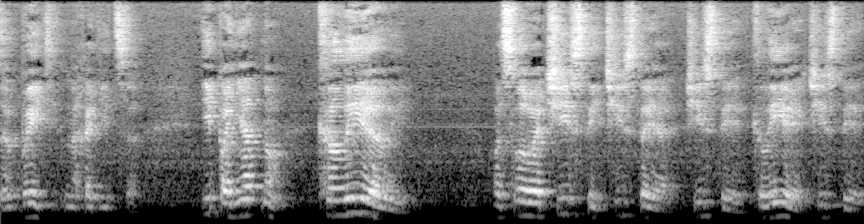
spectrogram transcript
переводится, быть, находиться. И понятно, clearly, от слова чистый, чистая, чистые, clear, чистые,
